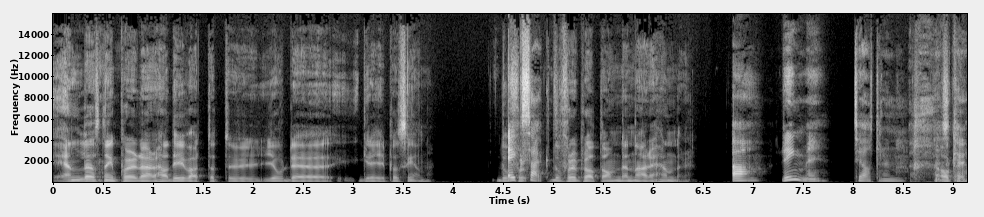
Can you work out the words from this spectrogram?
En lösning på det där hade ju varit att du gjorde grejer på scen. Då får, Exakt. Då får du prata om det när det händer. Ja, ring mig teatrarna. Okej.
